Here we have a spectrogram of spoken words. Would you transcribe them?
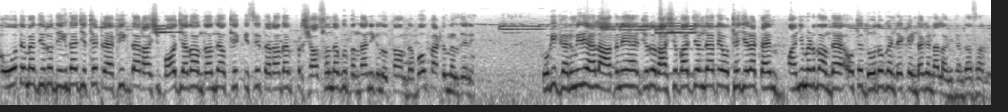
ਉਹ ਤੇ ਮੈਂ ਜਦੋਂ ਦੇਖਦਾ ਜਿੱਥੇ ਟ੍ਰੈਫਿਕ ਦਾ ਰਸ਼ ਬਹੁਤ ਜ਼ਿਆਦਾ ਹੁੰਦਾ ਹੁੰਦਾ, ਉੱਥੇ ਕਿਸੇ ਤਰ੍ਹਾਂ ਦਾ ਪ੍ਰਸ਼ਾਸਨ ਦਾ ਕੋਈ ਬੰਦਾ ਨਹੀਂ ਖਲੋਤਾ ਹੁੰਦਾ, ਬਹੁਤ ਘੱਟ ਮਿਲਦੇ ਨੇ। ਕਿਉਂਕਿ ਗਰਮੀ ਦੇ ਹਾਲਾਤ ਨੇ, ਜਦੋਂ ਰਸ਼ ਵੱਧ ਜਾਂਦਾ ਤੇ ਉੱਥੇ ਜਿਹੜਾ ਟਾਈਮ 5 ਮਿੰਟ ਦਾ ਹੁੰਦਾ ਉੱਥੇ 2-2 ਘੰਟੇ, ਘੰਟਾ ਘੰਟਾ ਲੱਗ ਜਾਂਦਾ ਸਾਨੂੰ।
